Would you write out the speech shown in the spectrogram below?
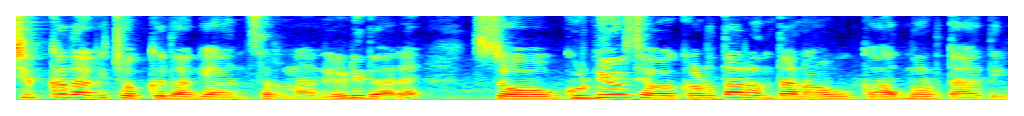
ಚಿಕ್ಕದಾಗಿ ಚೊಕ್ಕದಾಗಿ ಆನ್ಸರ್ನ ನೀಡಿದ್ದಾರೆ. ಸೊ ಗುಡ್ ನ್ಯೂಸ್ ಯಾವಾಗ ಕೊಡ್ತಾರಂತ ನಾವು ಕಾದು ನೋಡ್ತಾ ಇದ್ದೀವಿ.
